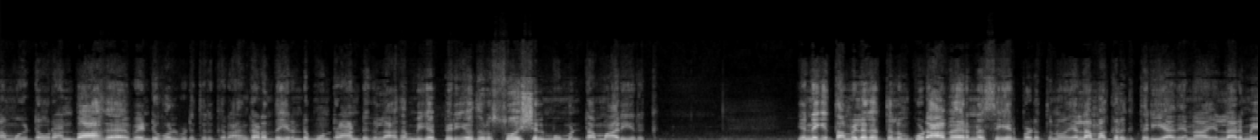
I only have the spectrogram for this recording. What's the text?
நம்மகிட்ட ஒரு அன்பாக வேண்டுகோள் விடுத்திருக்கிறாங்க. கடந்த இரண்டு மூன்று ஆண்டுகளாக மிகப்பெரிய ஒரு சோஷியல் மூமெண்ட்டாக மாறி இருக்கு இன்றைக்கி தமிழகத்திலும் கூட அவேர்னஸ் ஏற்படுத்தணும். எல்லா மக்களுக்கு தெரியாது. ஏன்னா எல்லாருமே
